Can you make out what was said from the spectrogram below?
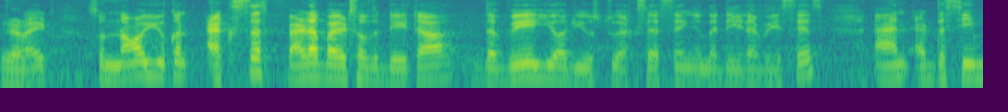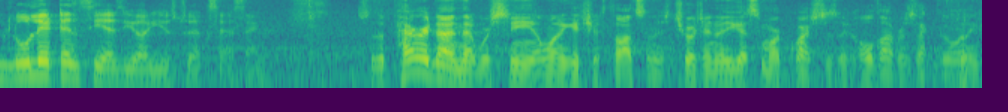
yeah. right? So now you can access petabytes of the data the way you are used to accessing in the databases and at the same low latency as you are used to accessing. So the paradigm that we're seeing, I want to get your thoughts on this. George, I know you got some more questions. Like, hold on for a second. I want to,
